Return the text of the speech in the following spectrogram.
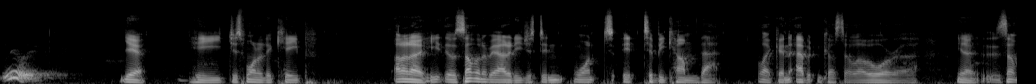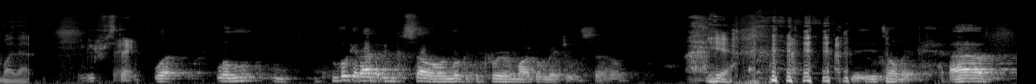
Really? Yeah. He just wanted to keep I don't know, he, there was something about it he just didn't want it to become that. Like an Abbott and Costello or uh, you know, something like that. Interesting. Well, well, look at Abbott and Costello and look at the career of Michael Richards. So Yeah. you, you tell me. Uh,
